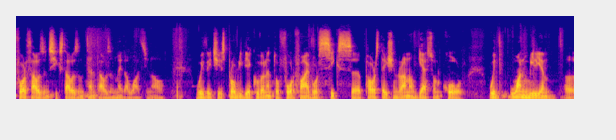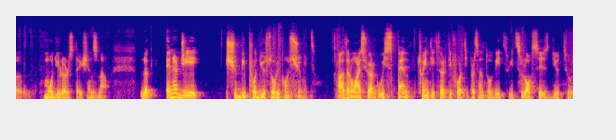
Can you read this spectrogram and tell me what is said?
4,000, 6,000, 10,000 megawatts, you know, with which is probably the equivalent of four, five, or six uh, power station run on gas on coal with 1 million uh, modular stations now. Look, energy should be produced or we consume it. Otherwise, we, are, we spend 20, 30, 40% of it, its losses due to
